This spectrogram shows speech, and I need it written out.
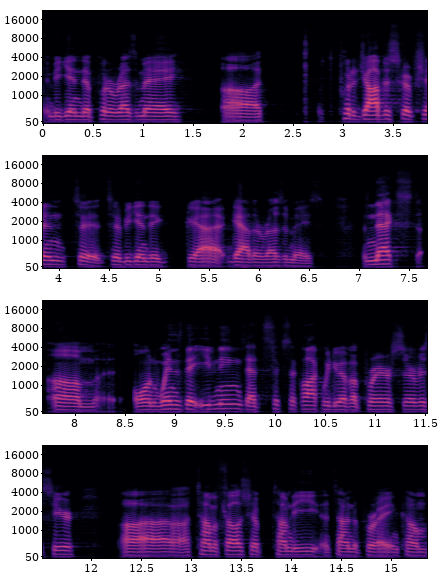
and begin to put a resume uh, put a job description to, to begin to ga- gather resumes. Next, um, on Wednesday evenings at 6 o'clock, we do have a prayer service here. Uh, a time of fellowship, time to eat, a time to pray and come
